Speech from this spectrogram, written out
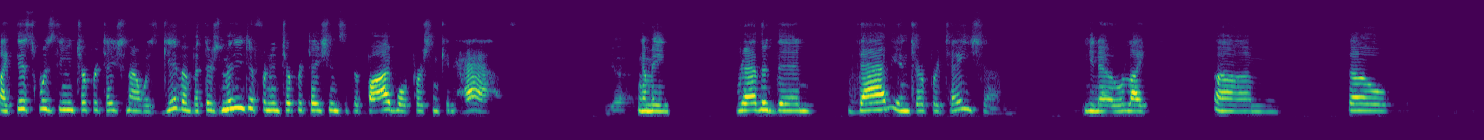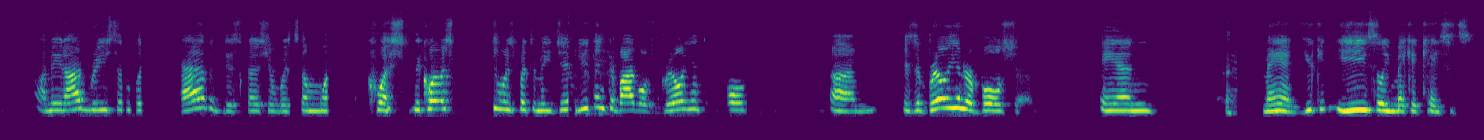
Like this was the interpretation I was given, but there's many different interpretations of the Bible a person can have. Yeah. I mean, rather than that interpretation, you know, like, um, so, I mean, I recently had a discussion with someone. Question the question was put to me, Jim. Do you think the Bible is brilliant? Um, is it brilliant or bullshit? And man, you could easily make a case it's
